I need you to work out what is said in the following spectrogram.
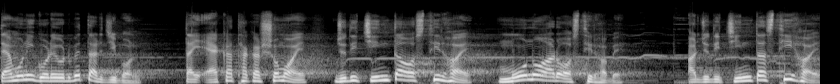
তেমনই গড়ে উঠবে তার জীবন। তাই একা থাকার সময় যদি চিন্তা অস্থির হয়, মনও আরও অস্থির হবে। আর যদি চিন্তা স্থির হয়,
